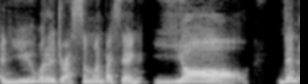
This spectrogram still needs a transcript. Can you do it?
and you would address someone by saying y'all then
